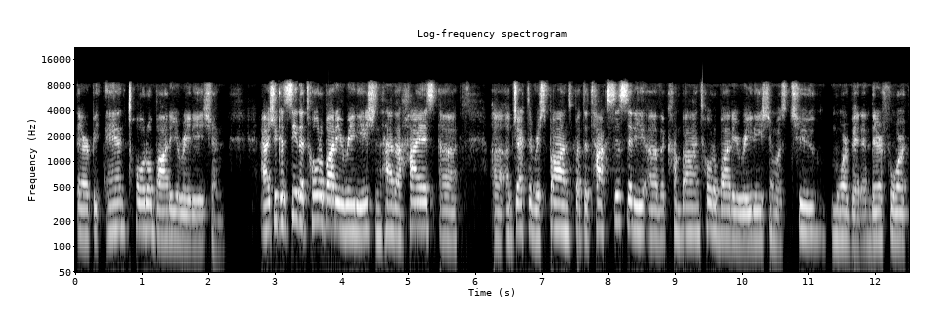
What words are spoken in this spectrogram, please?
therapy and total body irradiation. As you can see, the total body irradiation had the highest uh, uh, objective response, but the toxicity of the combined total body irradiation was too morbid, and therefore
